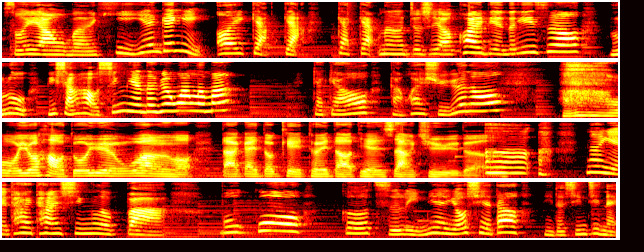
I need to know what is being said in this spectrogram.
所以啊，我们喜烟给你，嘎嘎嘎嘎呢，就是要快点的意思哦。露露，你想好新年的愿望了吗？嘎嘎哦，赶快许愿哦！啊，我有好多愿望哦，大概都可以推到天上去的。呃，那也太贪心了吧？不过歌词里面有写到你的心境呢。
